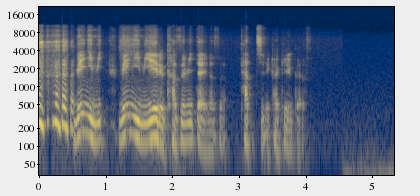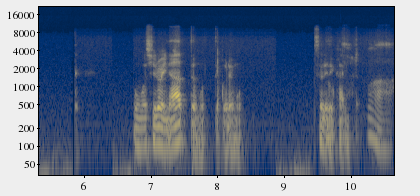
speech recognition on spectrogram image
目にみ、目に見える風みたいなさ、タッチで描けるからさ。面白いなって思って、これも。それで描いた。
